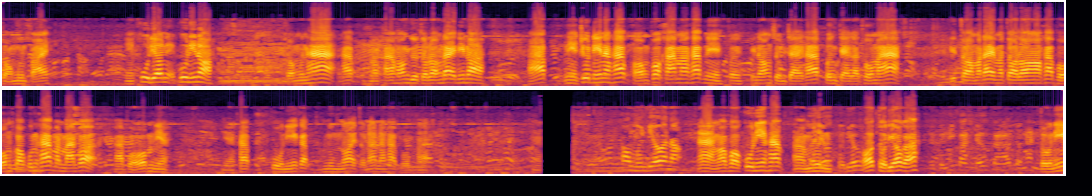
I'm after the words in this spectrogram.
สองหมื่นปลายนี่กู้เดียวนี่กู้นี้เนาะสองหมื่นห้าครับราคาห้องอยู่ต่อรองได้นี่เนาะครับนี่ชุดนี้นะครับของพ่อค้ามาครับนี่เพิ่งพี่น้องสนใจครับเปิงใจกับโทรมาติดต่อมาได้มาต่อรองเอาครับ ผมขอบคุณครับมันมันๆพ่อครับผมเนี่ยเนี่ยครับกู้นี้ครับหนุ่มน้อยตัวนั้นนะครับ ผมอ่าเข้าหมื่นเดียวอะเนาะอ่ามาพอกู้นี้ครับอ่าหมื่นตัวเดียวอ๋อตัวเดียวกะ ตัวนี้ก่อนเดิมกาวตัวนั้นตัวนี้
